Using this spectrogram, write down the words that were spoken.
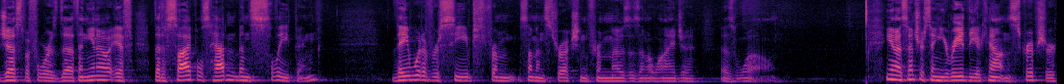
just before his death. And you know, if the disciples hadn't been sleeping, they would have received from some instruction from Moses and Elijah as well. You know, it's interesting. You read the account in Scripture.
